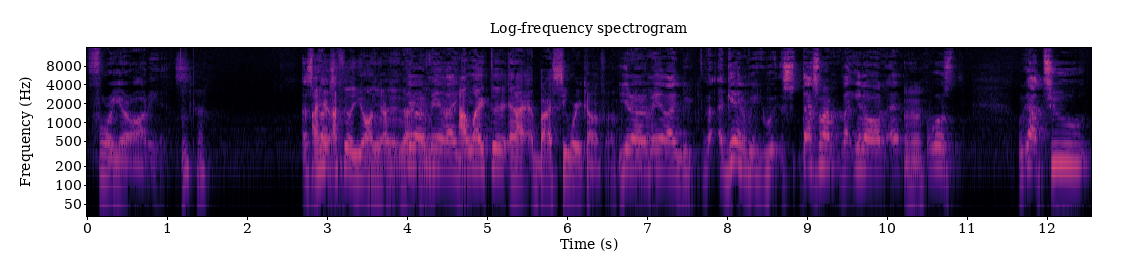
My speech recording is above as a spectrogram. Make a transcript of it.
for your audience. okay. I, hear, I feel you on your. You know what I mean? Like I liked it, and I but I see where you're coming from. You know what I mean? Like again, we, we that's what I'm like. You know, and, and Mhm. we'll- we got two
